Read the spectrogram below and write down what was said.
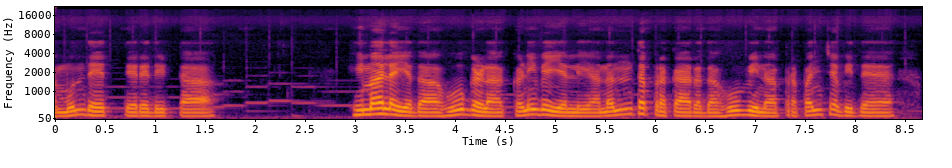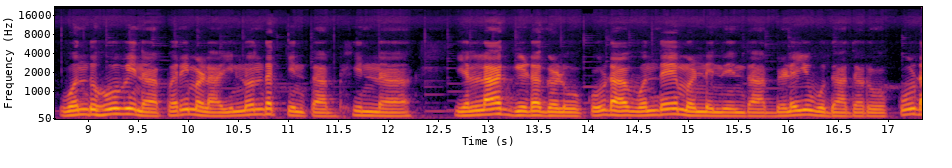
ಮುಂದೆ ತೆರೆದಿಟ್ಟ. ಹಿಮಾಲಯದ ಹೂಗಳ ಕಣಿವೆಯಲ್ಲಿ ಅನಂತ ಪ್ರಕಾರದ ಹೂವಿನ ಪ್ರಪಂಚವಿದೆ. ಒಂದು ಹೂವಿನ ಪರಿಮಳ ಇನ್ನೊಂದಕ್ಕಿಂತ ಭಿನ್ನ. ಎಲ್ಲ ಗಿಡಗಳು ಕೂಡ ಒಂದೇ ಮಣ್ಣಿನಿಂದ ಬೆಳೆಯುವುದಾದರೂ ಕೂಡ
